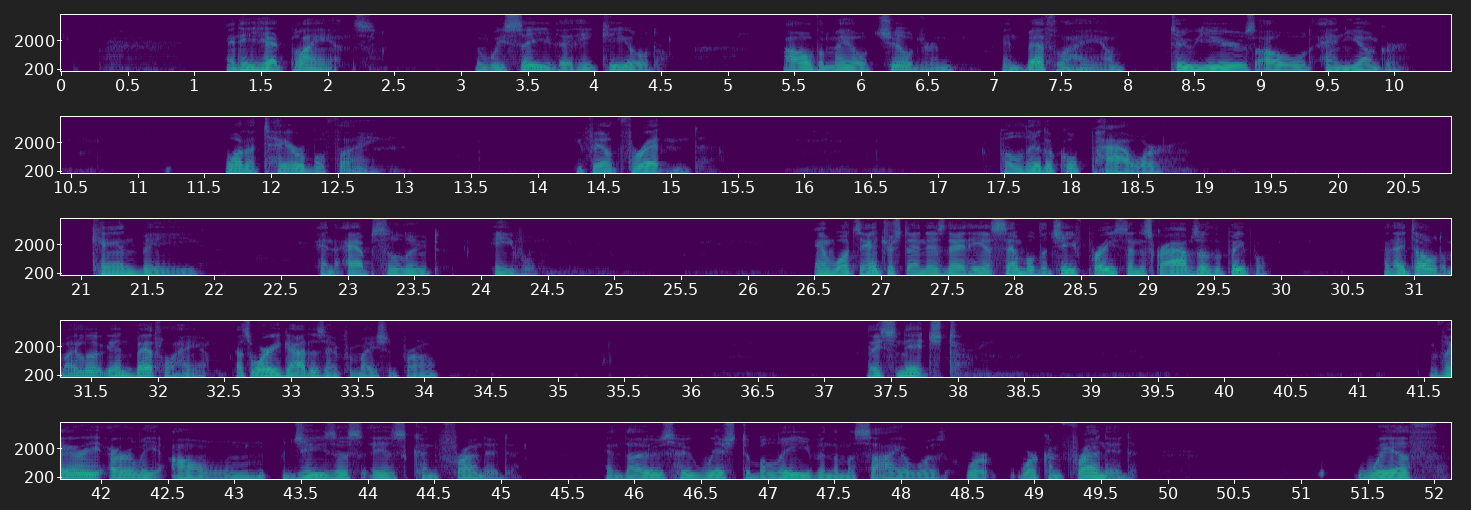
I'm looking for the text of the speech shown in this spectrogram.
And he had plans. And we see that he killed all the male children in bethlehem two years old and younger. What a terrible thing. He felt threatened. Political power can be an absolute evil and what's interesting is that he assembled the chief priests and the scribes of the people. And they told him, hey, look, in Bethlehem. That's where he got his information from. They snitched. Very early on, Jesus is confronted, and those who wish to believe in the Messiah was were, were confronted with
